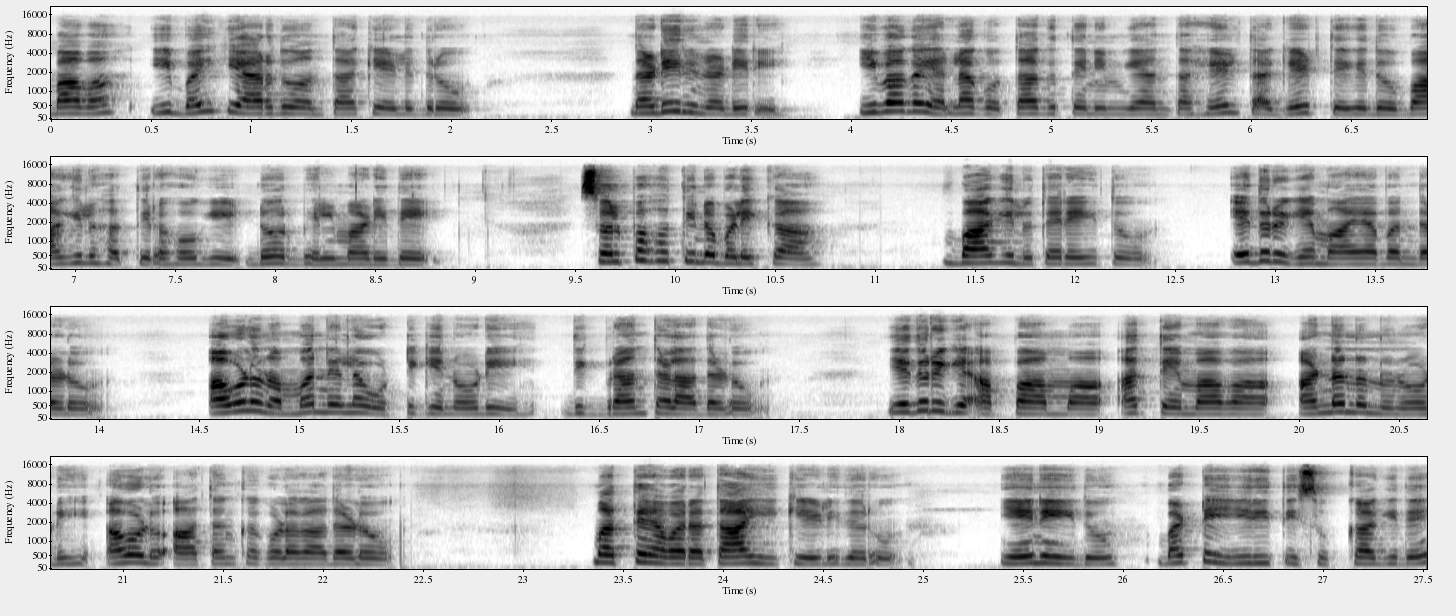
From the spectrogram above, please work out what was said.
ಬಾವಾ, ಈ ಬೈಕ್ ಯಾರ್ದು ಅಂತ ಕೇಳಿದ್ರು. ನಡೀರಿ ನಡೀರಿ. ಇವಾಗ ಎಲ್ಲ ಗೊತ್ತಾಗುತ್ತೆ ನಿಮಗೆ ಅಂತ ಹೇಳ್ತಾ ಗೇಟ್ ತೆಗೆದು ಬಾಗಿಲು ಹತ್ತಿರ ಹೋಗಿ ಡೋರ್ ಬೆಲ್ ಮಾಡಿದೆ. ಸ್ವಲ್ಪ ಹೊತ್ತಿನ ಬಳಿಕ ಬಾಗಿಲು ತೆರೆಯಿತು. ಎದುರಿಗೆ ಮಾಯಾ ಬಂದಳು. ಅವಳು ನಮ್ಮನ್ನೆಲ್ಲ ಒಟ್ಟಿಗೆ ನೋಡಿ ದಿಗ್ಭ್ರಾಂತಳಾದಳು. ಎದುರಿಗೆ ಅಪ್ಪ, ಅಮ್ಮ, ಅತ್ತೆ, ಮಾವ, ಅಣ್ಣನನ್ನು ನೋಡಿ ಅವಳು ಆತಂಕಗೊಳಗಾದಳು. ಮತ್ತೆ ಅವರ ತಾಯಿ ಕೇಳಿದರು. ಏನೇ ಇದು, ಬಟ್ಟೆ ಈ ರೀತಿ ಸುಕ್ಕಾಗಿದೆ?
